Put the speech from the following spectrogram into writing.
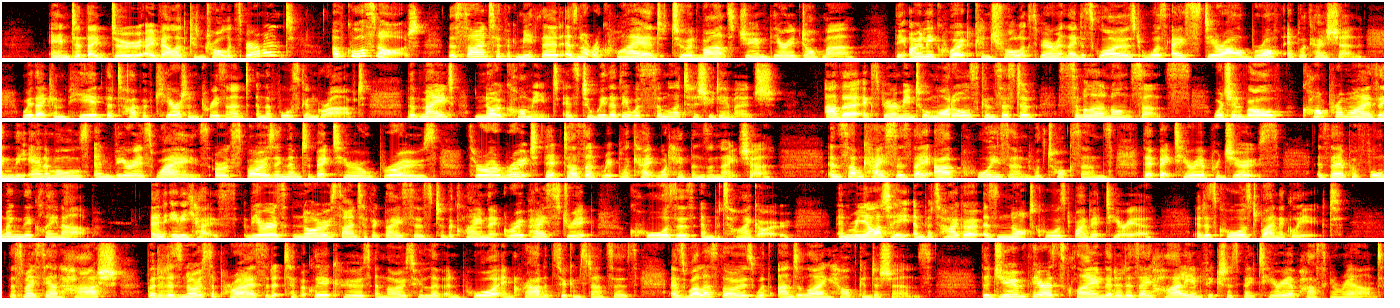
And did they do a valid control experiment? Of course not. The scientific method is not required to advance germ theory dogma. The only quote control experiment they disclosed was a sterile broth application where they compared the type of keratin present in the foreskin graft but made no comment as to whether there was similar tissue damage. Other experimental models consist of similar nonsense, which involve compromising the animals in various ways or exposing them to bacterial brews through a route that doesn't replicate what happens in nature. In some cases, they are poisoned with toxins that bacteria produce as they are performing their cleanup. In any case, there is no scientific basis to the claim that group A strep causes impetigo. In reality, impetigo is not caused by bacteria. It is caused by neglect. This may sound harsh, but it is no surprise that it typically occurs in those who live in poor and crowded circumstances, as well as those with underlying health conditions. The germ theorists claim that it is a highly infectious bacteria passing around.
